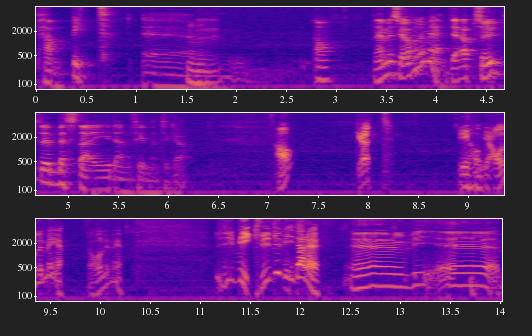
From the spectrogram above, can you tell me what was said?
pampigt. Mm. Ja, nej men så jag håller med. Det är absolut det bästa i den filmen tycker jag. Gött! Jag, jag håller med. Jag håller med. Vi kliver vidare. Eh, vi, eh,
